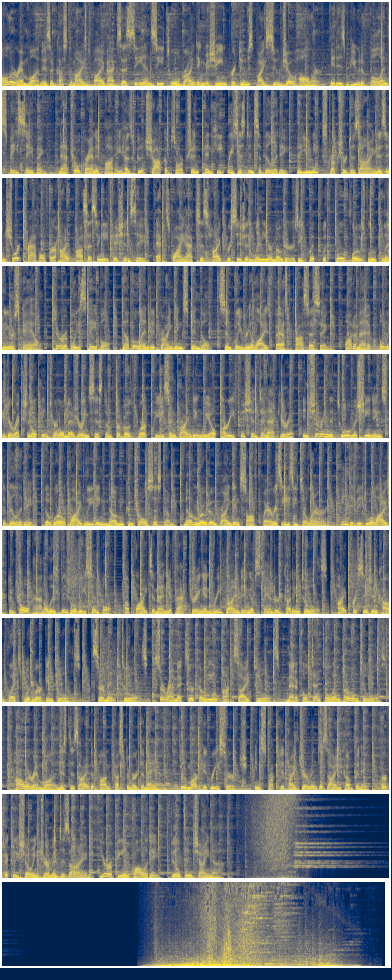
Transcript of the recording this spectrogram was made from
Hauler M1 is a customized 5-axis CNC tool grinding machine produced by Suzhou Hauler. It is beautiful and space-saving. Natural granite body has good shock absorption and heat resistance ability. The unique structure design is in short travel for high processing efficiency. XY axis high precision linear motors equipped with full closed loop linear scale. Durably stable, double ended grinding spindle. Simply realize fast processing automatic fully directional internal measuring system for both workpiece and grinding wheel are efficient and accurate, ensuring the tool machining stability. The worldwide leading NUM control system. NUM Roto grinding software is easy to learn. Individualized control panel is visually simple. Apply to manufacturing and regrinding of standard cutting tools, high precision complex woodworking tools, cement tools, ceramic zirconium oxide tools, medical, dental, and bone tools. Hauler M1 is designed upon customer demand through market research, instructed by German Design Company, perfectly showing German design, European quality, built in China.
